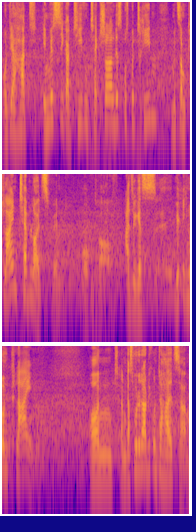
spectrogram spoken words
und der hat investigativen Tech-Journalismus betrieben mit so einem kleinen Tabloid-Spin obendrauf. Also jetzt äh, wirklich nur ein klein. Und ähm, das wurde dadurch unterhaltsam.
